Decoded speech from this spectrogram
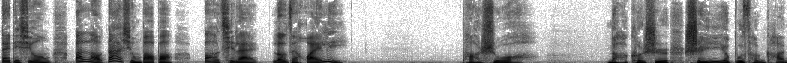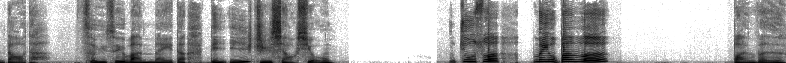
呆呆熊把老大熊宝宝抱起来搂在怀里。他说。”那可是谁也不曾看到的最最完美的第一只小熊。就算没有斑纹，斑纹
